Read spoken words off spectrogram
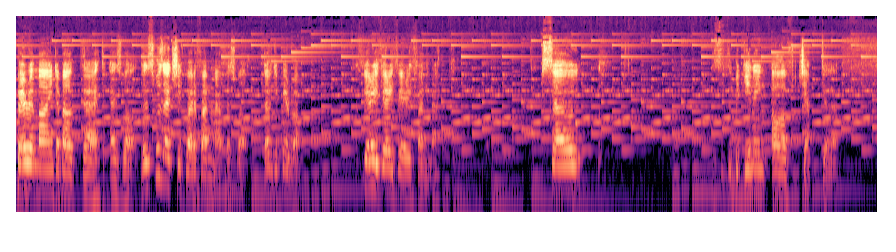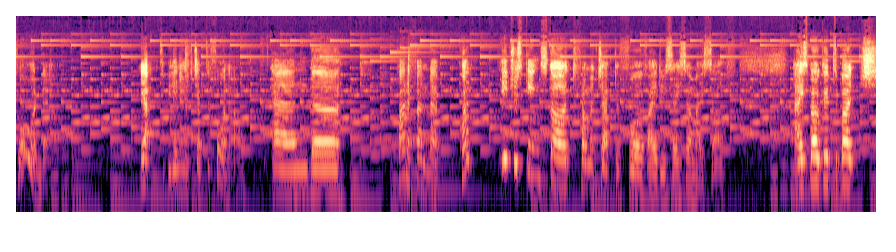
bear in mind about that as well. This was actually quite a fun map as well. Don't get me wrong. Very, very, very fun map. So this is the beginning of chapter four now. Yeah, it's the beginning of chapter four now, and uh, quite a fun map. Quite interesting start from a chapter 4 if I do say so myself. I spoke it too much.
